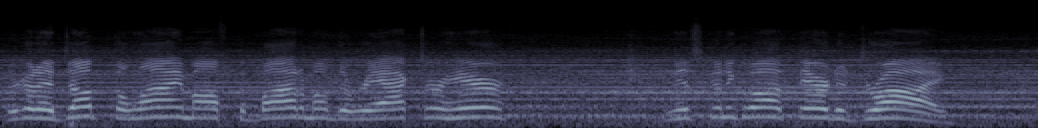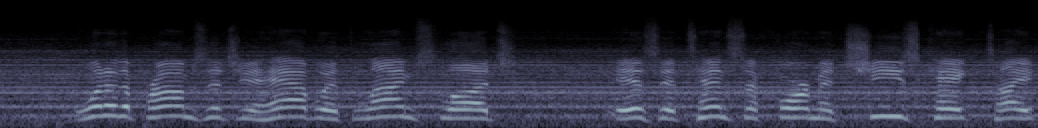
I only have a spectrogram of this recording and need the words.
they're going to dump the lime off the bottom of the reactor here, and it's going to go out there to dry. One of the problems that you have with lime sludge is it tends to form a cheesecake type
